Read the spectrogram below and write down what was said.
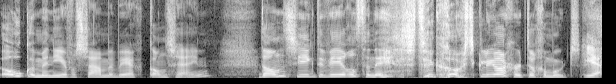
ook een manier van samenwerken kan zijn, dan zie ik de wereld ineens een stuk rooskleuriger tegemoet. Ja,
